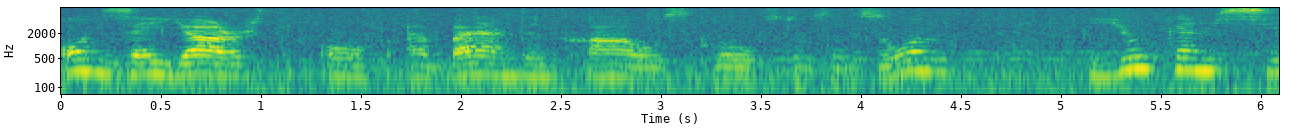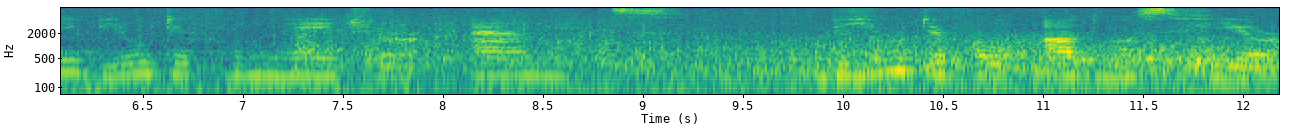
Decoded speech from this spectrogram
On the yard of abandoned house close to the zone, you can see beautiful nature and beautiful atmosphere.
